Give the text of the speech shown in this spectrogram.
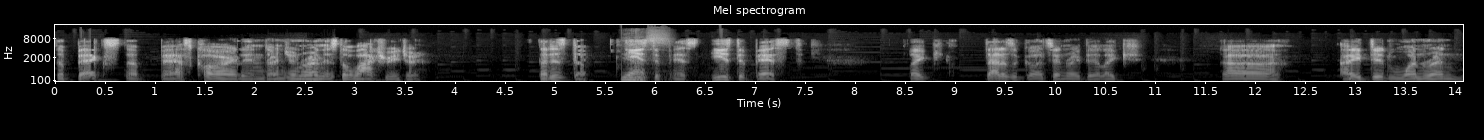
the Bex, the best card in Dungeon Run is the Wax Rager. That is the He is the best. He is the best. Like that is a godsend right there. Like uh I did one run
